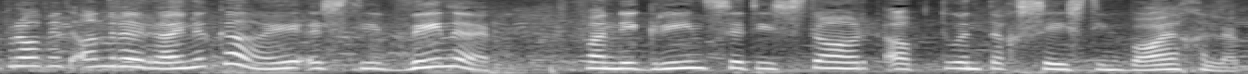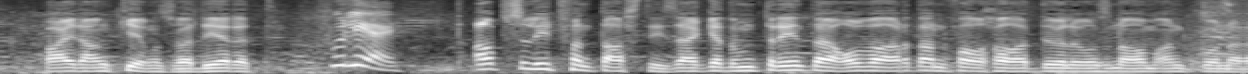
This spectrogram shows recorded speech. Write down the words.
Ek praat met Andre Reyneke, hy is die wenner van die Green City Startup 2016. Baie geluk. Baie dankie, ons waardeer dit. Voel jy? Absoluut fantasties. Ek het omtrent 'n halwe hartaanval gehad toe hulle ons naam aankondig.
